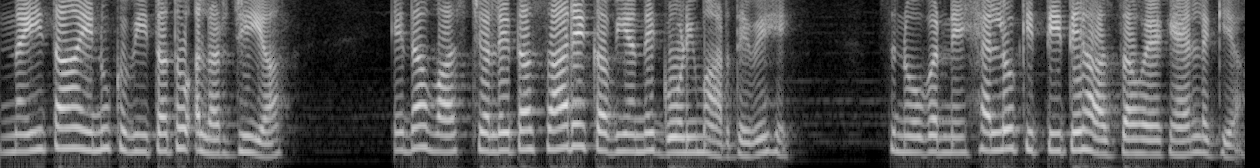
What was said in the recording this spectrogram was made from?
ਨਹੀਂ ਤਾਂ ਇਹਨੂੰ ਕਵਿਤਾ ਤੋਂ ਅਲਰਜੀ ਆ। ਇਹਦਾ ਵਸ ਚੱਲੇ ਤਾਂ ਸਾਰੇ ਕਵੀਆਂ ਦੇ ਗੋਲੀ ਮਾਰ ਦੇਵੇ ਇਹ। ਸਨੋਵਰ ਨੇ ਹੈਲੋ ਕੀਤੀ ਤੇ ਹੱਸਦਾ ਹੋਇਆ ਕਹਿਣ ਲੱਗਿਆ।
